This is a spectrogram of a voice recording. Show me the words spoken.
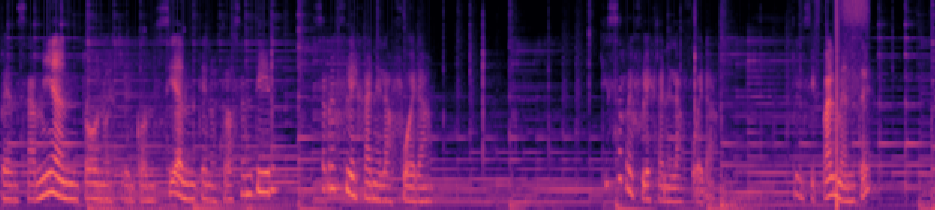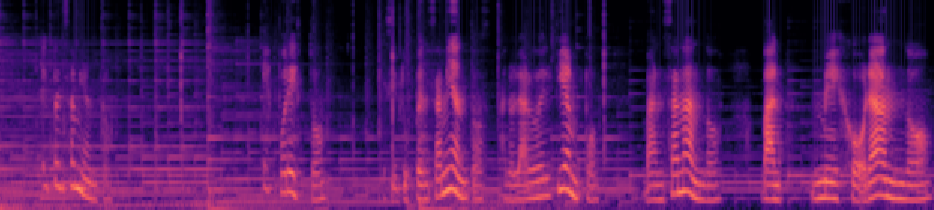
pensamiento, nuestro inconsciente, nuestro sentir se refleja en el afuera. ¿Qué se refleja en el afuera? Principalmente el pensamiento. Es por esto que si tus pensamientos a lo largo del tiempo van sanando, van mejorando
